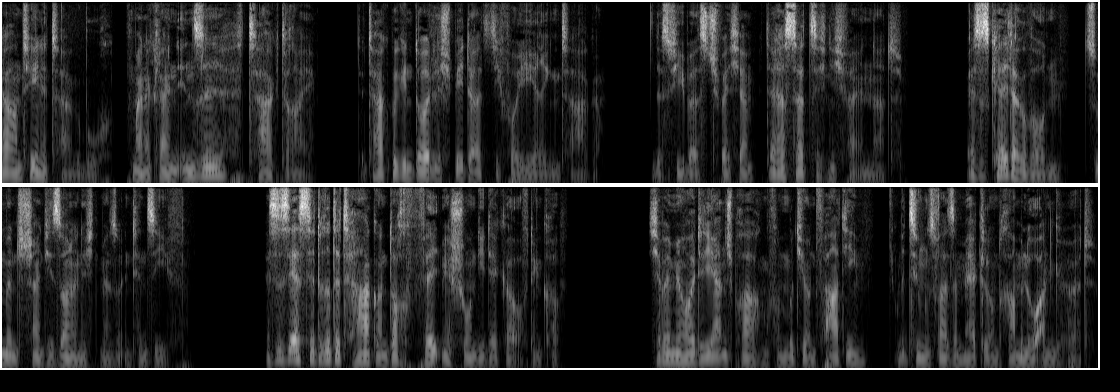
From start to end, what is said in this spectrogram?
Quarantänetagebuch. Auf meiner kleinen Insel, Tag 3. Der Tag beginnt deutlich später als die vorherigen Tage. Das Fieber ist schwächer, der Rest hat sich nicht verändert. Es ist kälter geworden, zumindest scheint die Sonne nicht mehr so intensiv. Es ist erst der dritte Tag und doch fällt mir schon die Decke auf den Kopf. Ich habe mir heute die Ansprachen von Mutti und Vati, beziehungsweise Merkel und Ramelow angehört.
